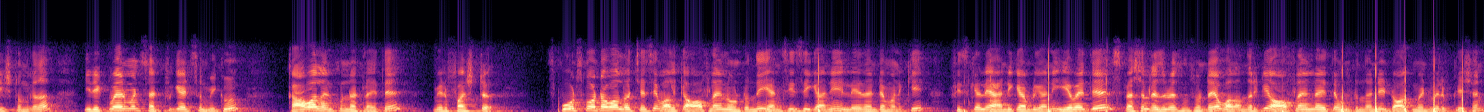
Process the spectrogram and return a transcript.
లిస్ట్ ఉంది కదా. ఈ రిక్వైర్మెంట్ సర్టిఫికేట్స్ మీకు కావాలనుకున్నట్లయితే మీరు ఫస్ట్ స్పోర్ట్స్ కోటా వాళ్ళు వచ్చేసి వాళ్ళకి ఆఫ్లైన్లో ఉంటుంది. ఎన్సీసీ కానీ లేదంటే మనకి ఫిజికల్లీ హ్యాండిక్యాప్డ్ కానీ ఏవైతే స్పెషల్ రిజర్వేషన్స్ ఉంటాయో వాళ్ళందరికీ ఆఫ్లైన్లో అయితే ఉంటుందండి డాక్యుమెంట్ వెరిఫికేషన్.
